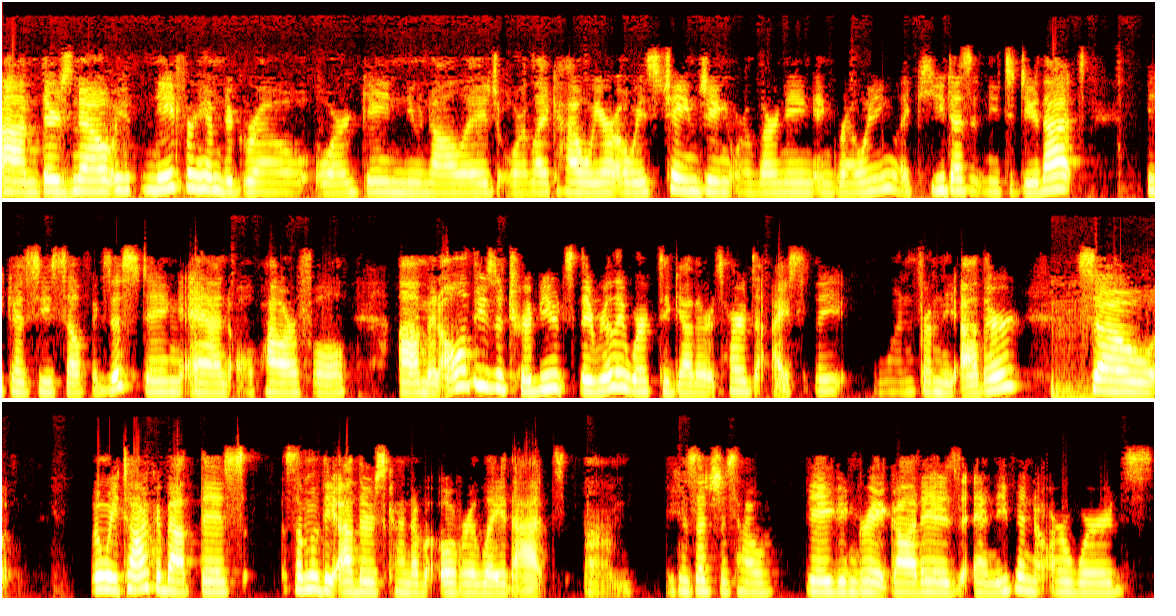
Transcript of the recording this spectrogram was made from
Um, there's no need for him to grow or gain new knowledge or like how we are always changing or learning and growing. Like he doesn't need to do that because he's self-existing and all-powerful. Um, and all of these attributes, they really work together. It's hard to isolate one from the other. Mm-hmm. So when we talk about this, some of the others kind of overlay that um, because that's just how big and great God is. And even our words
